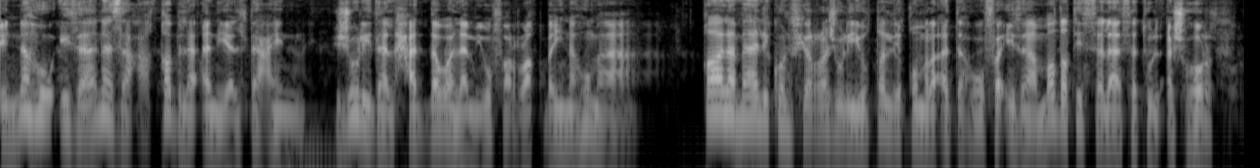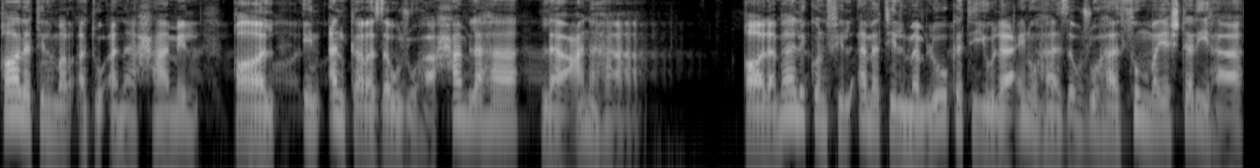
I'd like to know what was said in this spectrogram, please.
إنه إذا نزع قبل أن يلتعن جلد الحد ولم يفرق بينهما. قال مالك في الرجل يطلق امرأته فإذا مضت الثلاثة الأشهر قالت المرأة أنا حامل. قال إن أنكر زوجها حملها لاعنها قال مالك في الأمة المملوكة يلاعنها زوجها ثم يشتريها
